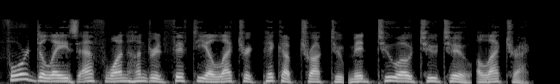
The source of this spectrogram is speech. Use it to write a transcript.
Ford delays F-150 electric pickup truck to mid-2022 Electrek.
